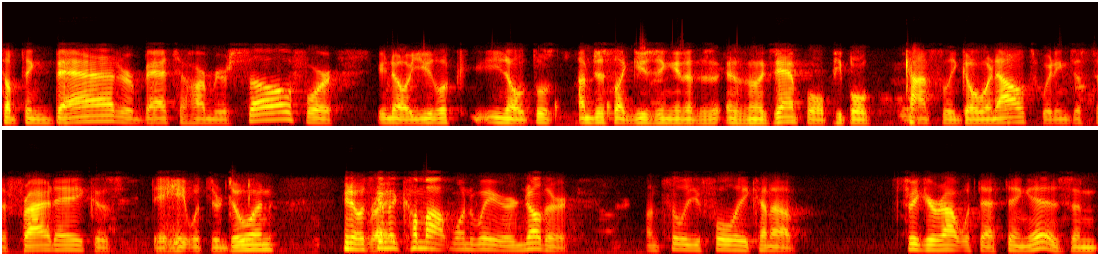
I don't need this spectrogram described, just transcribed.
something bad or bad to harm yourself or you know you look you know those i'm just like using it as, as an example people constantly going out waiting just a friday because they hate what they're doing you know it's right. going to come out one way or another until you fully kind of figure out what that thing is and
